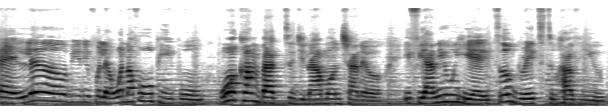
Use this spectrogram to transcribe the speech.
Hello, beautiful and wonderful people. Welcome back to Jinamon channel. If you are new here, it's so great to have you.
